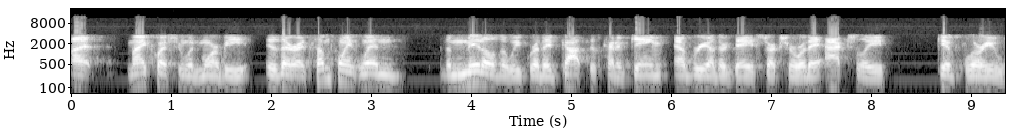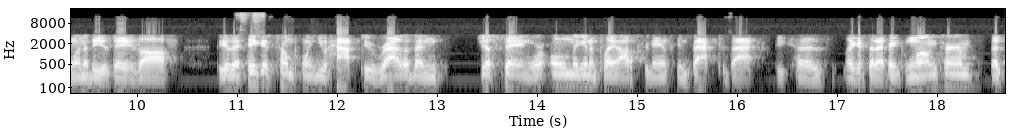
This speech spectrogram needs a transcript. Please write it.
But my question would more be: Is there at some point when the middle of the week where they've got this kind of game every other day structure where they actually give Fleury one of these days off? Because I think at some point you have to, rather than just saying we're only going to play Oscar Danskin back to back, because, like I said, I think long term that's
